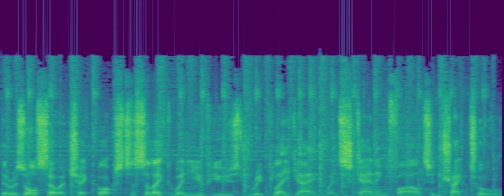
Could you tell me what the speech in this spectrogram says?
There is also a checkbox to select when you've used replay gain when scanning files in Track Tool.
